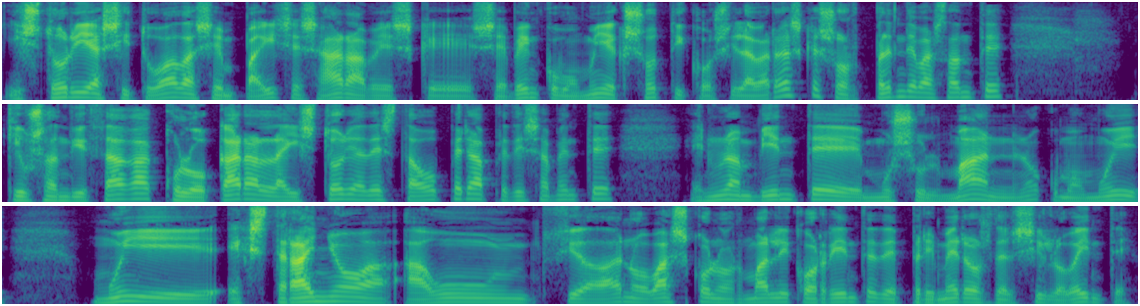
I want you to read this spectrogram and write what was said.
Historias situadas en países árabes que se ven como muy exóticos, y la verdad es que sorprende bastante que Usandizaga colocara la historia de esta ópera precisamente en un ambiente musulmán, ¿no? como muy, muy extraño a un ciudadano vasco normal y corriente de primeros del siglo XX.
